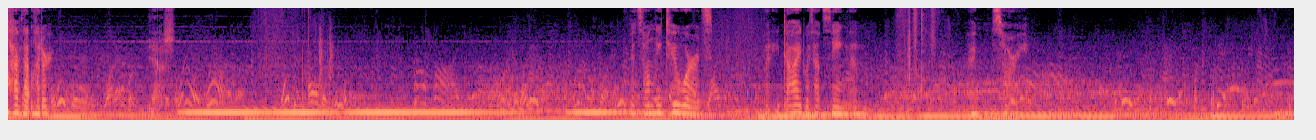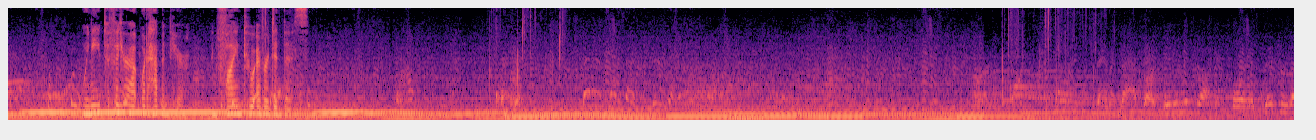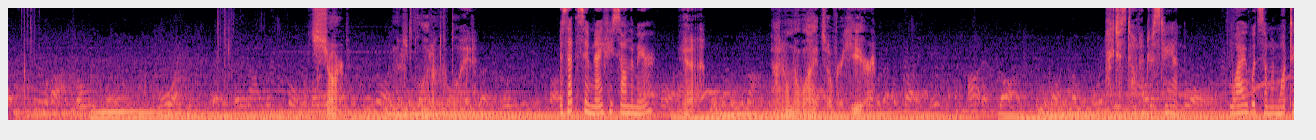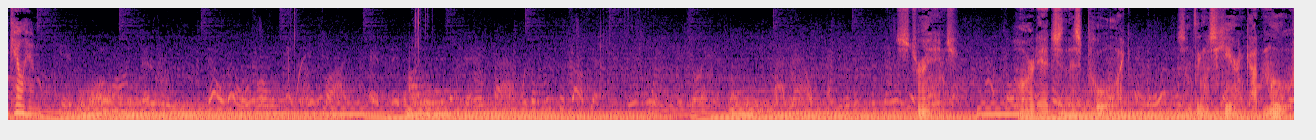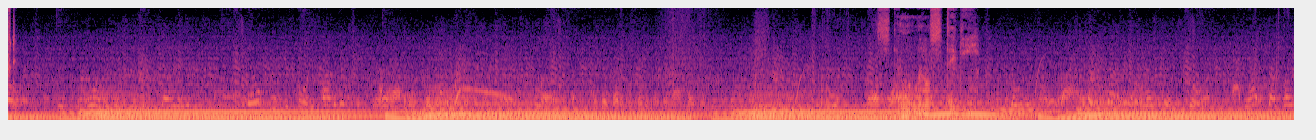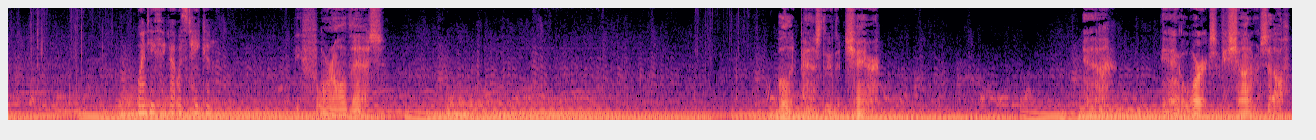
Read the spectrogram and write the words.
Still have that letter? Yes. It's only two words, but he died without seeing them. I'm sorry. We need to figure out what happened here and find whoever did this. It's sharp. And there's blood on the blade. Is that the same knife you saw in the mirror? Yeah. I don't know why it's over here. I just don't understand. Why would someone want to kill him? Here and got moved. Still a little sticky. When do you think that was taken? Before all this. Chair. Yeah, the angle works if he shot himself.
